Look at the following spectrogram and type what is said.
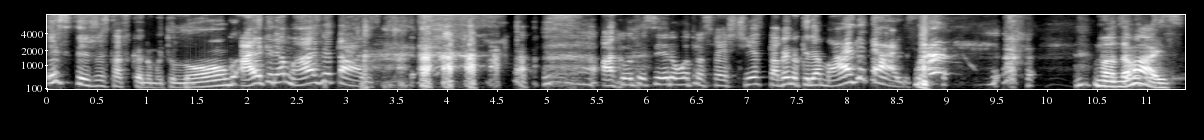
esse texto está ficando muito longo. Aí eu queria mais detalhes. Aconteceram outras festinhas. Tá vendo? Eu queria mais detalhes. Manda mais.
